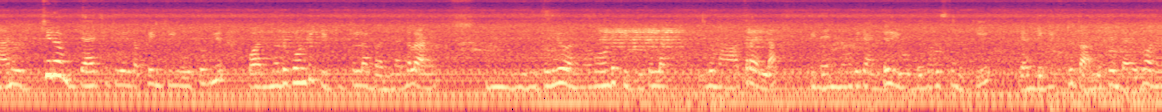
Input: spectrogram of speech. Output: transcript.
ഞാൻ ഒരിക്കലും വിചാരിച്ചിട്ടില്ല. ഇതൊക്കെ എനിക്ക് യൂട്യൂബിൽ വന്നതുകൊണ്ട് കിട്ടിയിട്ടുള്ള ബന്ധങ്ങളാണ്. യൂട്യൂബിൽ വന്നതുകൊണ്ട് കിട്ടിയിട്ടുള്ള ഇത് മാത്രമല്ല പിന്നെ എന്നോട് രണ്ട് യൂട്യൂബേഴ്സ് എനിക്ക് രണ്ട് ഗിഫ്റ്റ് തന്നിട്ടുണ്ടായിരുന്നു. അത്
